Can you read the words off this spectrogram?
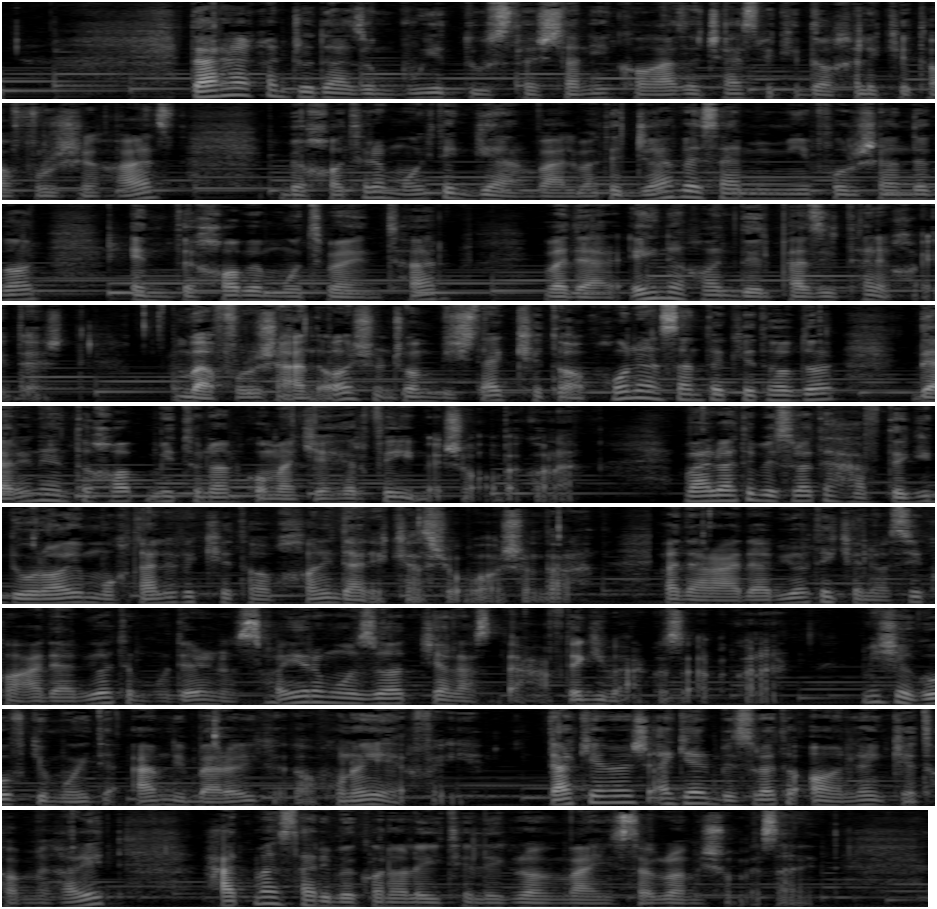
در حقیقت جدا از اون بوی دوست داشتنی کاغذ و چسبی که داخل کتاب فروشی هست به خاطر محیط گرم و البته جو صمیمی فروشندگان انتخاب مطمئنتر و در عین حال دلپذیرتری خواهید داشت. و فروشنده هاشون چون بیشتر کتابخون هستن تا کتابدار در این انتخاب می‌تونن کمک حرفه‌ای به شما بکنن. و البته به صورت هفتگی دورهای مختلف کتابخانی در یک از شعبه هاشون دارن. و در ادبیات کلاسیک و ادبیات مدرن و سایر موضوعات جلسات هفتگی برگزار می‌کنن. میشه گفت که محیط امنی برای کتابخونه حرفه‌ایه. در کنارش اگر به صورت آنلاین کتاب می‌خرید حتما سری به کانال تلگرام و اینستاگرامشون بزنید.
